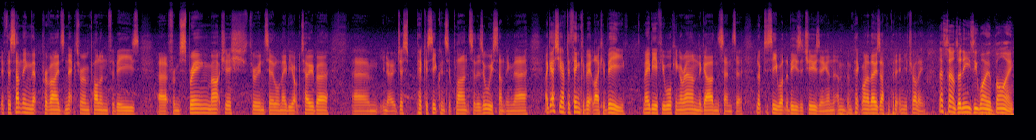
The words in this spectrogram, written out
If there's something that provides nectar and pollen for bees uh, from spring, Marchish, through until maybe October, um, you know, just pick a sequence of plants so there's always something there. I guess you have to think a bit like a bee maybe if you're walking around the garden centre, look to see what the bees are choosing and, and, and, pick one of those up and put it in your trolley. That sounds an easy way of buying.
